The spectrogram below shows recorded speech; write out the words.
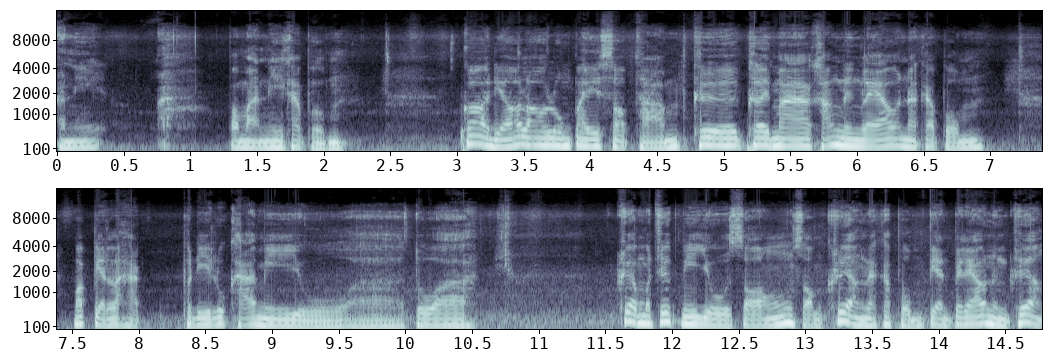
อันนี้ประมาณนี้ครับผม ก็เดี๋ยวเราลงไปสอบถาม คือเคยมาครั้งหนึ่งแล้วนะครับผมมาเปลี่ยนรหัสพอดีลูกค้ามีอยู่ตัวเครื่องบันทึกมีอยู่2 2เครื่องนะครับ ผมเปลี่ยนไปแล้ว 1 เครื่อง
